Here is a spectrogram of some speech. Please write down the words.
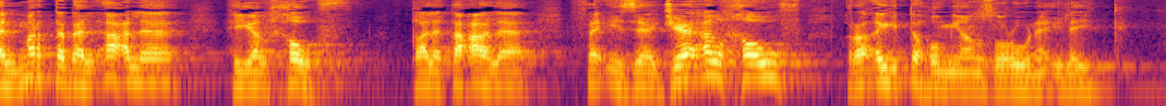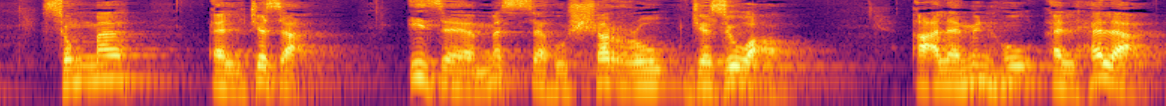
المرتبة الأعلى هي الخوف. قال تعالى فإذا جاء الخوف رأيتهم ينظرون إليك. ثم الجزع إذا مسه الشر جزوعا. أعلى منه الهلع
